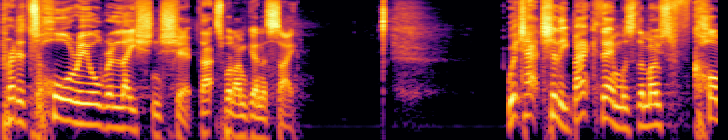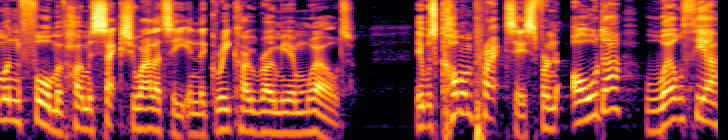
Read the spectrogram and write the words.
predatorial relationship. That's what I'm going to say. Which actually, back then, was the most common form of homosexuality in the Greco Roman world. It was common practice for an older, wealthier,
